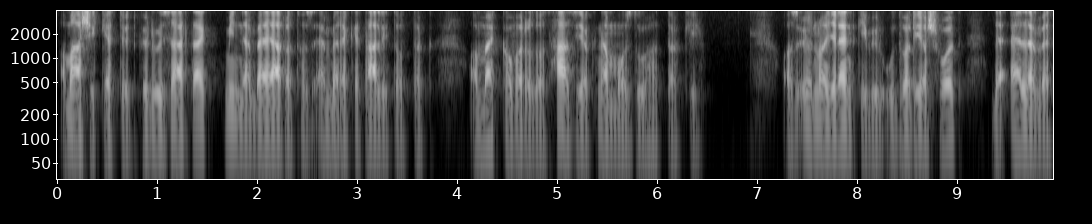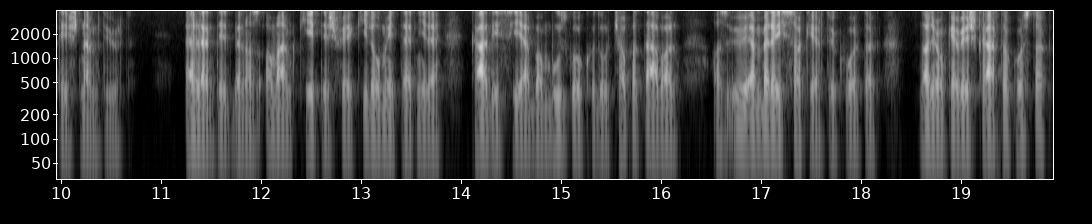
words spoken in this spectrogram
A másik kettőt körülzárták, minden bejárathoz embereket állítottak, a megkavarodott háziak nem mozdulhattak ki. Az őrnagy rendkívül udvarias volt, de ellenvetés nem tűrt. Ellentétben az amám két és fél kilométernyire Kádisziában buzgolkodó csapatával az ő emberei szakértők voltak, nagyon kevés kárt okoztak,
